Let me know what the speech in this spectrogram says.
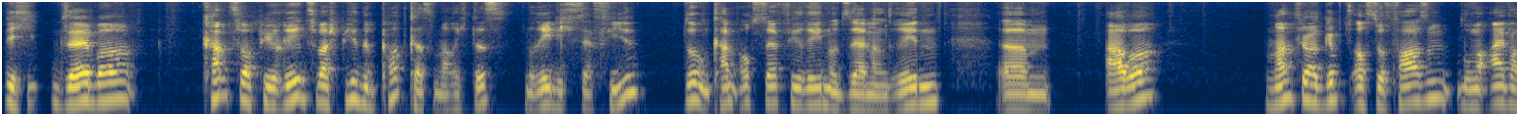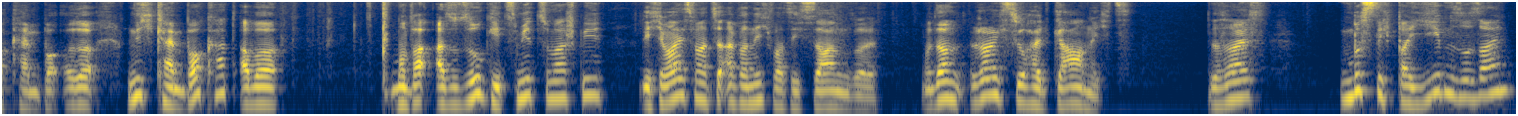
ich selber kann zwar viel reden, zum Beispiel in einem Podcast mache ich das, rede ich sehr viel, so und kann auch sehr viel reden und sehr lang reden. Ähm, aber manchmal gibt es auch so Phasen, wo man einfach keinen Bock, oder nicht keinen Bock hat, aber man war, also so geht es mir zum Beispiel. Ich weiß manchmal einfach nicht, was ich sagen soll. Und dann reichst du halt gar nichts. Das heißt, muss nicht bei jedem so sein,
